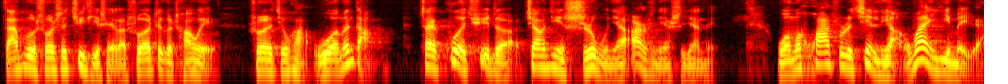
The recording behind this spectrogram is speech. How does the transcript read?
咱不说是具体谁了，说这个常委说了句话：我们党在过去的将近十五年、二十年时间内，我们花出了近两万亿美元。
